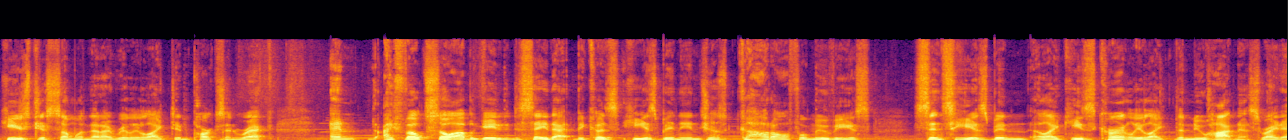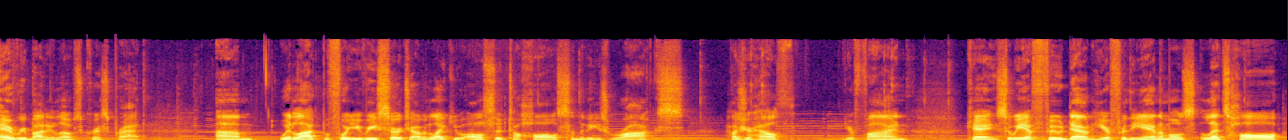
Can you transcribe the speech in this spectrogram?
He's just someone that I really liked in Parks and Rec. And I felt so obligated to say that because he has been in just god awful movies since he has been like he's currently like the new hotness, right? Everybody loves Chris Pratt. Um, Whitlock, before you research, I would like you also to haul some of these rocks. How's your health? You're fine. Okay, so we have food down here for the animals. Let's haul.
